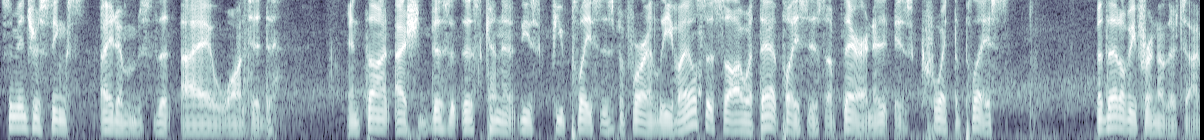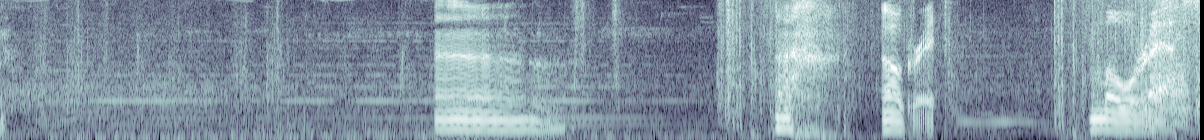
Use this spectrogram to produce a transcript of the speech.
some interesting items that I wanted and thought I should visit this kind of these few places before I leave. I also saw what that place is up there and it is quite the place. But that'll be for another time. Uh, uh, oh great. More rats.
